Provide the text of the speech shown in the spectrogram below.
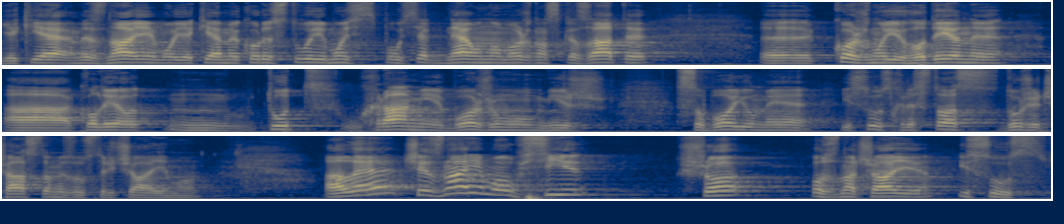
яке ми знаємо, яке ми користуємось повсякдневно, можна сказати, е, кожної години. Коли тут, у храмі Божому, між собою, ми Ісус Христос дуже часто ми зустрічаємо. Але чи знаємо всі, що означає Ісус?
